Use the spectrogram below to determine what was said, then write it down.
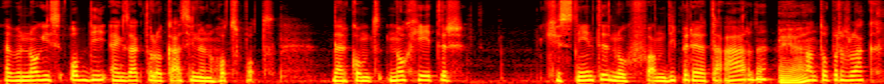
hebben we nog eens op die exacte locatie een hotspot. Daar komt nog heter gesteente, nog van dieper uit de aarde Ja. aan het oppervlak.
